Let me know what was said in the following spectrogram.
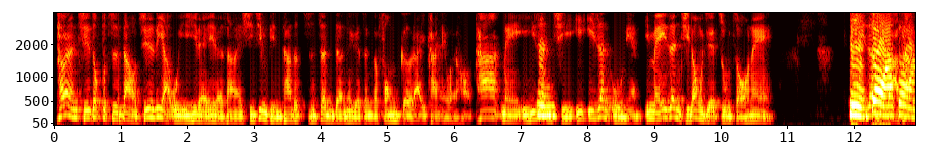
台湾人其实都不知道，其实你啊，为迄个迄个啥呢？习近平他的执政的那个整个风格来看的话，吼，他每一任期、嗯、一一任五年，伊每一任期拢有一个主轴呢。嗯，对啊，对啊。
